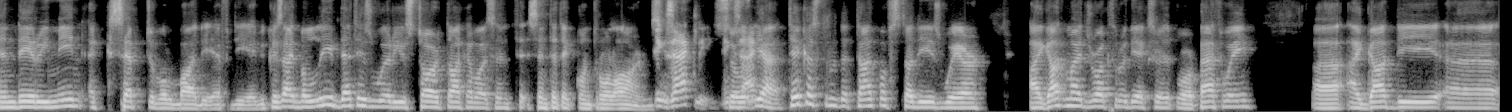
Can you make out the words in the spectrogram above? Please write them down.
and they remain acceptable by the FDA because I believe that is where you start talking about synth- synthetic control arms. Exactly. So exactly. yeah, take us through the type of studies where I got my drug through the accelerated approval pathway. Uh, I got the uh,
